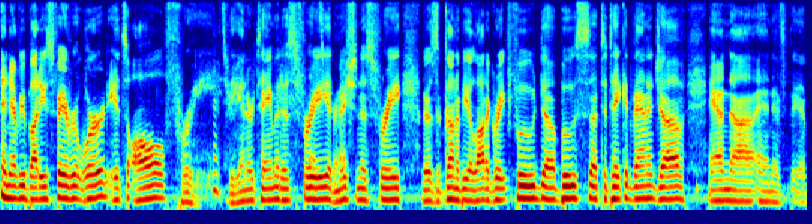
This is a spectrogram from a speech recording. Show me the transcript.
And everybody's favorite word, it's all free. That's The entertainment is free, That's correct. admission is free. There's going to be a lot of great food uh, booths uh, to take advantage of. And, uh, and if, if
